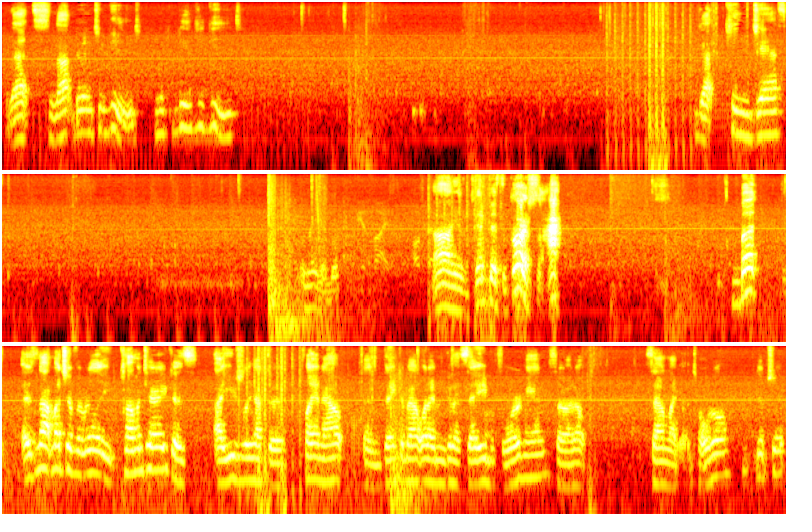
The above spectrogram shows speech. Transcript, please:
That's not doing too good. Not doing too good. Got King Jasp. Ah, he has a Tempest, of course. Ah. But it's not much of a really commentary because I usually have to plan out and think about what I'm gonna say beforehand, so I don't sound like a total dipshit.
